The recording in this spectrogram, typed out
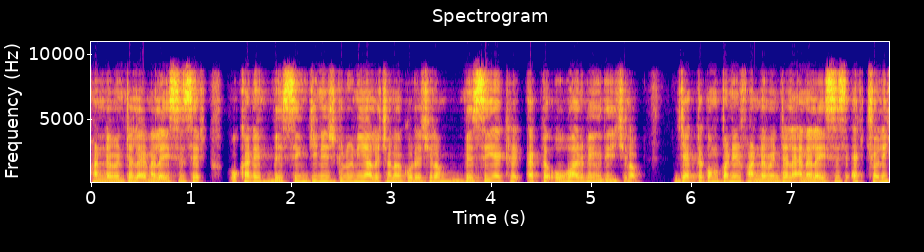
ফান্ডামেন্টাল অ্যানালাইসিসের ওখানে বেসিক জিনিসগুলো নিয়ে আলোচনা করেছিলাম। বেসিক একটা ওভারভিউ দিয়েছিলাম যে একটা কোম্পানির ফান্ডামেন্টাল অ্যানালাইসিস অ্যাকচুয়ালি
